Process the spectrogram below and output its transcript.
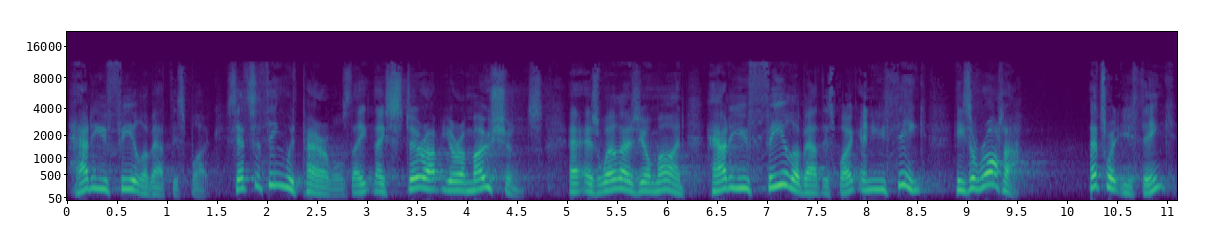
how do you feel about this bloke? See, that's the thing with parables. They, they stir up your emotions as well as your mind. How do you feel about this bloke? And you think he's a rotter. That's what you think.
